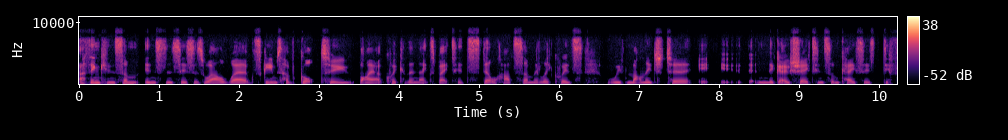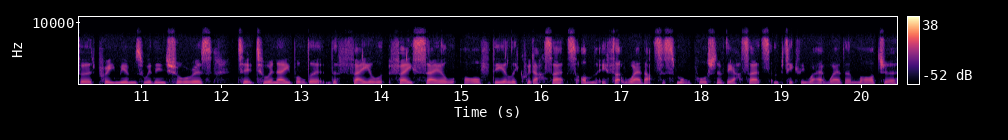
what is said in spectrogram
I think in some instances as well, where schemes have got to buy out quicker than expected, still had some illiquids, we've managed to negotiate in some cases deferred premiums with insurers to, to enable the the fail, phase sale of the illiquid assets on if that where that's a small portion of the assets and particularly where where the larger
